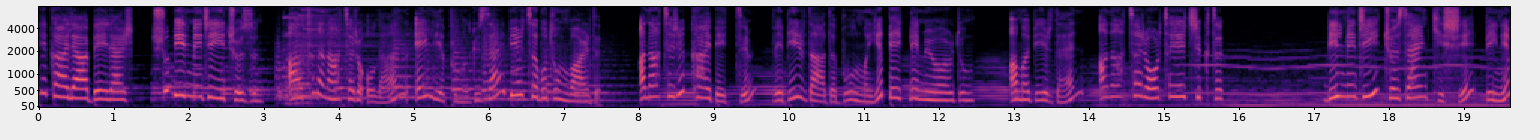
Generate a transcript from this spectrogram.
pekala beyler şu bilmeceyi çözün. Altın anahtarı olan el yapımı güzel bir tabutum vardı. Anahtarı kaybettim ve bir daha da bulmayı beklemiyordum. Ama birden anahtar ortaya çıktı. Bilmeceyi çözen kişi benim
